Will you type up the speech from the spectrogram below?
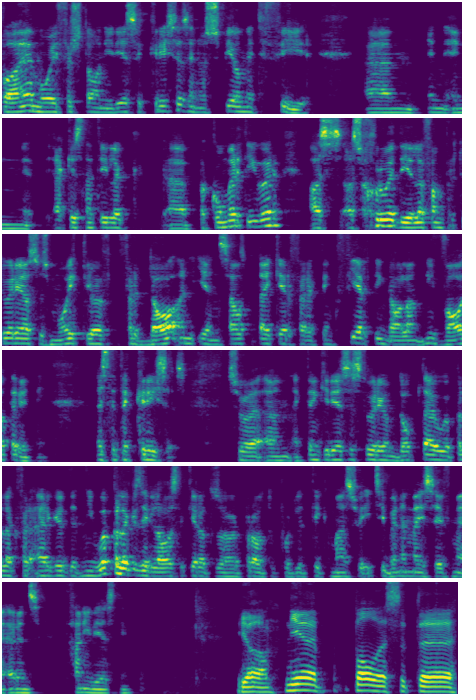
baie mooi verstaan hierdie is 'n krisis en ons speel met vuur. Ehm um, en en ek is natuurlik uh bekommerd hieroor as as groot dele van Pretoria soos Mooi Kloof vir dae in een selfs baie keer vir ek dink 14 dae lank nie water het nie is dit 'n krisis. So ehm um, ek dink hierdie is 'n storie om dop te hou. Hoopelik vererger dit nie. Hoopelik is dit die laaste keer dat ons oor praat op politiek, maar so ietsie binne my sê vir my erns, dit gaan nie wees nie. Ja, nee, Paul, as dit uh,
